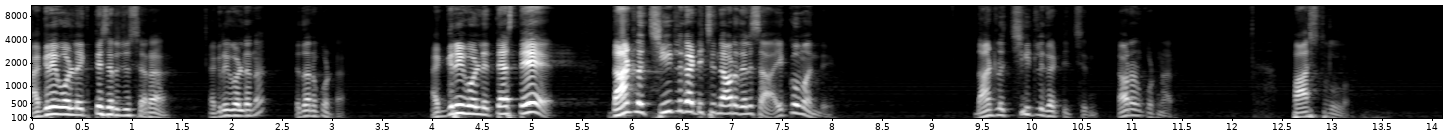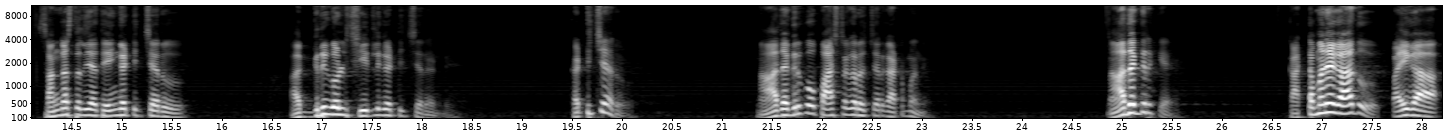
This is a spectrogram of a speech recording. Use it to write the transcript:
అగ్రిగోల్డ్ ఎత్తేసారు చూసారా? అగ్రిగోల్డేనా? ఏదో అనుకుంటా. అగ్రిగోల్డ్ ఎత్తేస్తే దాంట్లో చీట్లు కట్టించింది ఎవరో తెలుసా? ఎక్కువ మంది. దాంట్లో చీట్లు కట్టించింది ఎవరు అనుకుంటున్నారు? పాస్టర్లు. సంఘస్థుల చేత ఏం కట్టించారు? అగ్రిగోల్డ్ షీట్లు కట్టించారండి. కట్టించారు. నా దగ్గరకు ఓ పాస్టర్ గారు వచ్చారు కట్టమని. నా దగ్గరికే. కట్టమనే కాదు పైగా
